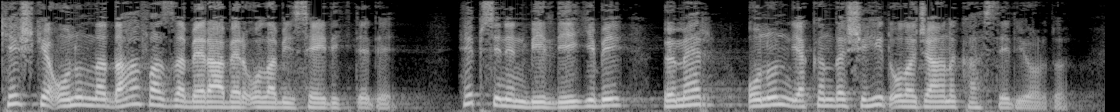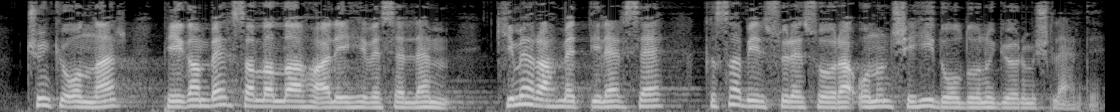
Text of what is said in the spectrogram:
Keşke onunla daha fazla beraber olabilseydik dedi. Hepsinin bildiği gibi Ömer onun yakında şehit olacağını kastediyordu. Çünkü onlar Peygamber sallallahu aleyhi ve sellem kime rahmet dilerse kısa bir süre sonra onun şehit olduğunu görmüşlerdi.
